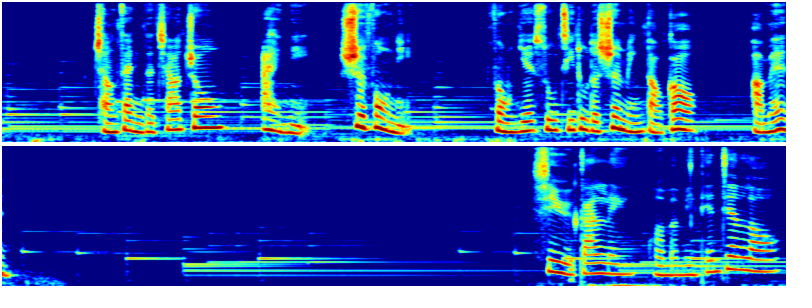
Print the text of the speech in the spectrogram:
常在你的家中爱你、侍奉你。奉耶稣基督的圣名祷告，阿门。细雨甘霖，我们明天见喽。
